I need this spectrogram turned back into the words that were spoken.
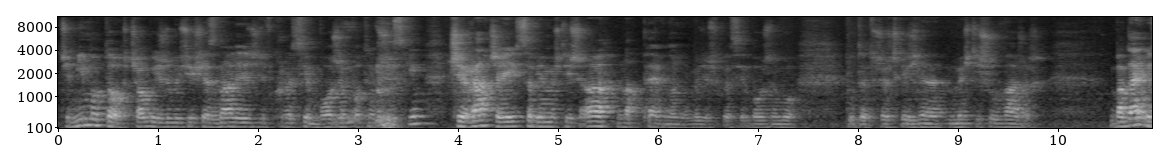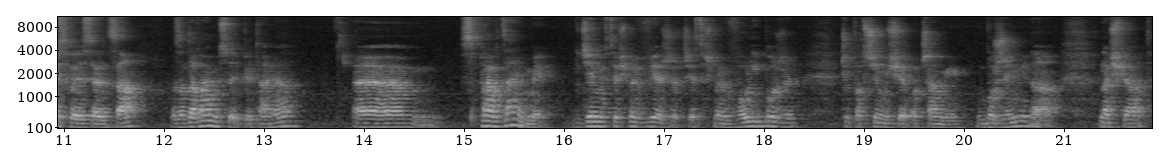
czy mimo to chciałbyś, żebyście się znaleźli w Królestwie Bożym po tym wszystkim, czy raczej sobie myślisz, a na pewno nie będziesz w Królestwie Bożym, bo tutaj troszeczkę źle myślisz uważasz. Badajmy swoje serca, zadawajmy sobie pytania, sprawdzajmy, gdzie my jesteśmy w wierze, czy jesteśmy w woli Bożej, czy patrzymy się oczami Bożymi na, na świat,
